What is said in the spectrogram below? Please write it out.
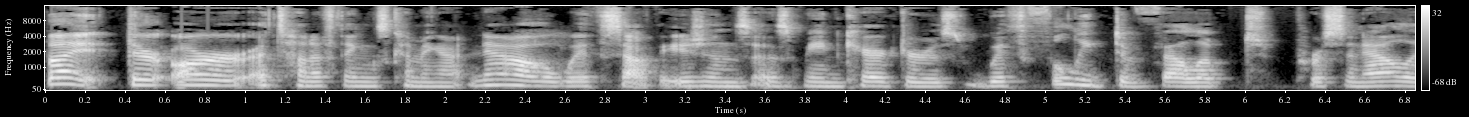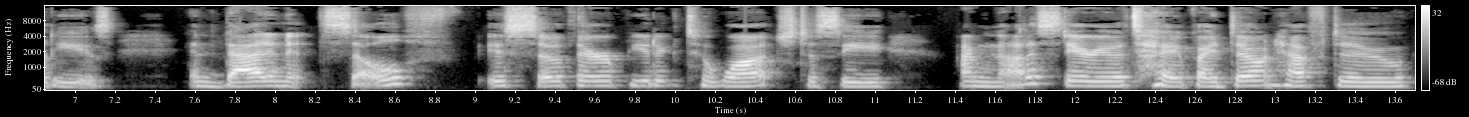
but there are a ton of things coming out now with South Asians as main characters with fully developed personalities. And that in itself is so therapeutic to watch to see I'm not a stereotype. I don't have to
